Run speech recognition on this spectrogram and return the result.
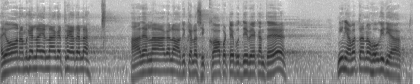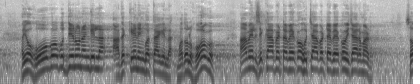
ಅಯ್ಯೋ, ನಮಗೆಲ್ಲ ಎಲ್ಲ ಆಗತ್ತೆ ಅದೆಲ್ಲ? ಅದೆಲ್ಲ ಆಗಲ್ಲ, ಅದಕ್ಕೆಲ್ಲ ಸಿಕ್ಕಾಪಟ್ಟೆ ಬುದ್ಧಿ ಬೇಕಂತೆ. ನೀನು ಯಾವತ್ತಾನ ಹೋಗಿದ್ಯಾ? ಅಯ್ಯೋ, ಹೋಗೋ ಬುದ್ಧಿನೂ ನನಗಿಲ್ಲ ಅದಕ್ಕೆ ನಿಂಗೆ ಗೊತ್ತಾಗಿಲ್ಲ. ಮೊದಲು ಹೋಗು, ಆಮೇಲೆ ಸಿಕ್ಕಾಪಟ್ಟೆ ಬೇಕೋ, ಹುಚ್ಚಾಪಟ್ಟೆ ಬೇಕೋ ವಿಚಾರ ಮಾಡು. ಸೊ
